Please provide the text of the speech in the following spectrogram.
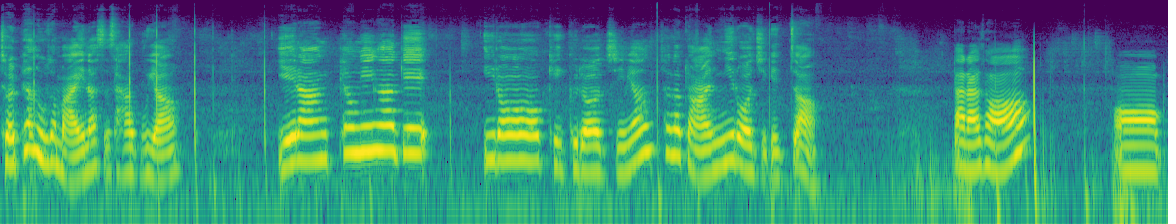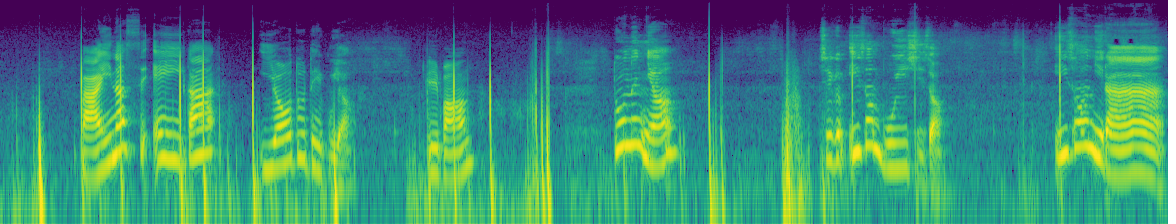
절편 우선 마이너스 4고요. 얘랑 평행하게 이렇게 그려지면 삼각형 안 이루어지겠죠? 따라서 어 마이너스 a가 이어도 되고요. 1번 또는요. 지금 이 선 보이시죠? 이 선이랑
